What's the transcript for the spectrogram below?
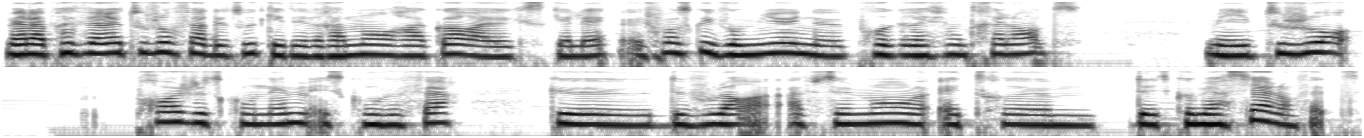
Mais elle a préféré toujours faire des trucs qui étaient vraiment en raccord avec ce qu'elle est. Et je pense qu'il vaut mieux une progression très lente, mais toujours proche de ce qu'on aime et ce qu'on veut faire de vouloir absolument être d'être commercial en fait.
